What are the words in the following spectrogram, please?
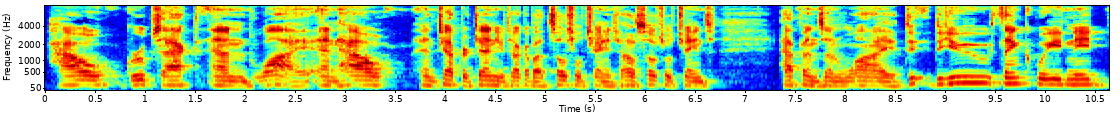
how groups act and why, and how, in chapter 10, you talk about social change, how social change happens and why. Do, do you think we need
